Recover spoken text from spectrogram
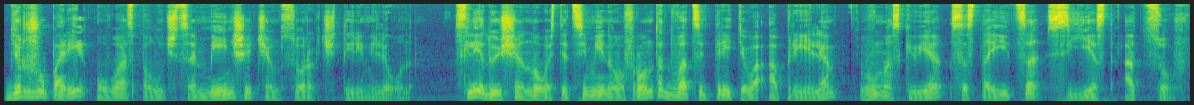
Держу пари, у вас получится меньше, чем 44 миллиона. Следующая новость от Семейного фронта. 23 апреля в Москве состоится съезд отцов.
